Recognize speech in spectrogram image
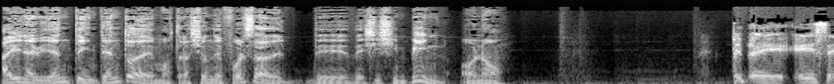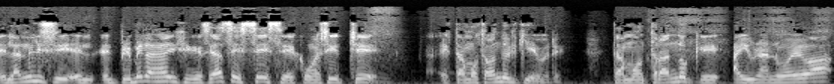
¿Hay un evidente intento de demostración de fuerza de, Xi Jinping o no? Eh, es el análisis, el primer análisis que se hace es ese, es como decir, che, está mostrando el quiebre, está mostrando que hay una nueva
